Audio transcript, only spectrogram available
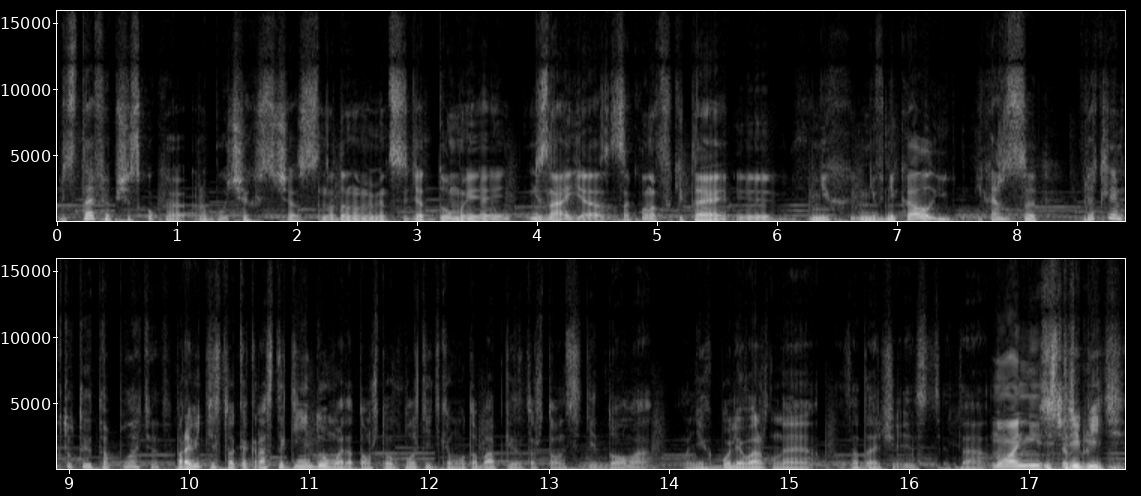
Представь вообще, сколько рабочих сейчас на данный момент сидят дома. Я не знаю, я законов в Китае э, в них не вникал. И мне кажется, Вряд ли им кто-то это платит. Правительство как раз-таки не думает о том, чтобы платить кому-то бабки за то, что он сидит дома. У них более важная задача есть. Это ну, они истребить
